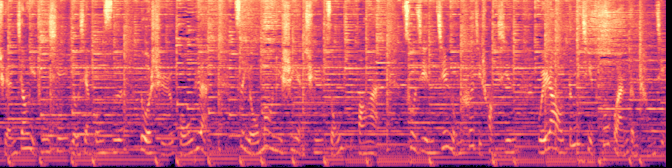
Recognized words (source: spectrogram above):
权交易中心有限公司落实国务院。自由贸易试验区总体方案，促进金融科技创新，围绕登记托管等场景，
